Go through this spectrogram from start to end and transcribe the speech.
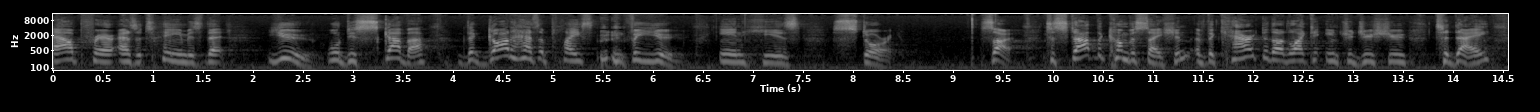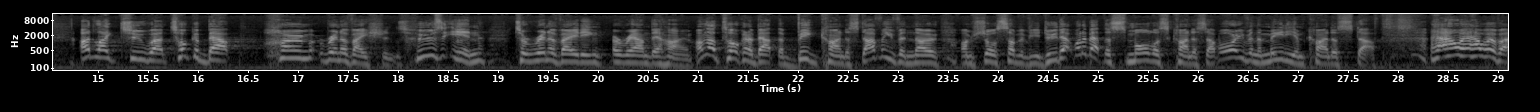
our prayer as a team is that you will discover that God has a place for you in His story. So, to start the conversation of the character that I'd like to introduce you today, I'd like to uh, talk about home renovations. Who's in to renovating around their home? I'm not talking about the big kind of stuff, even though I'm sure some of you do that. What about the smallest kind of stuff or even the medium kind of stuff? However,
